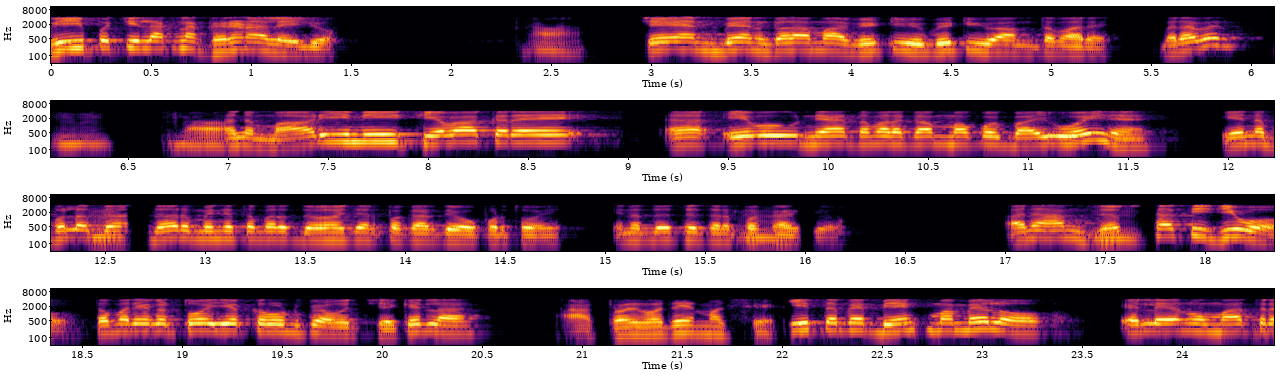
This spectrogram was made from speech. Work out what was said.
વી પચીસ લાખના ઘરેણા લઈ લ્યો. હા. ચેન બેન ગળામાં વીટ્યું બીટ્યું આમ તમારે. બરાબર? અને માળીની સેવા કરે એવું ત્યાં તમારા ગામમાં કોઈ બાયું હોય ને એને ભલે દર મહિને તમારે દસ હજાર પગાર દેવો પડતો હોય. એને દસ હજાર. પગાર દો અને આમ જથ્થાથી જીવો તમારી આગળ તોય એક કરોડ રૂપિયા વધશે. કેટલા? હા તોય વધે એમ જ છે. એ તમે બેંકમાં મેલો એટલે એનું માત્ર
